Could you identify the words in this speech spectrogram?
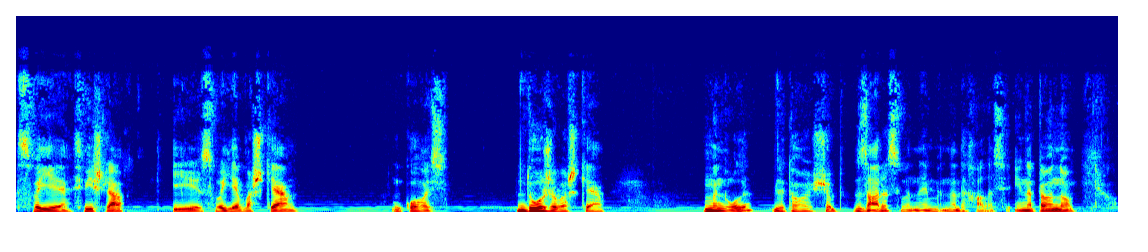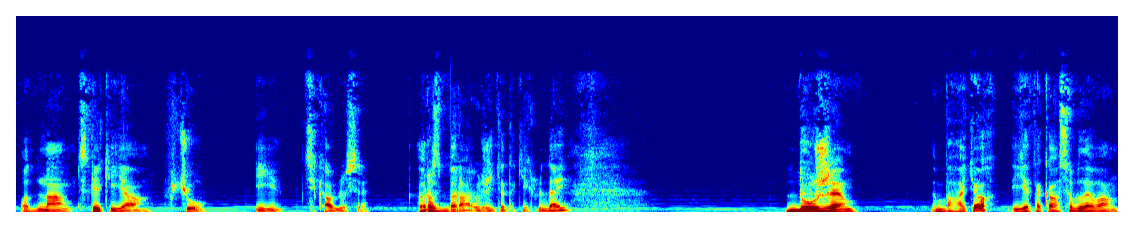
своє, свій шлях і своє важке, у когось дуже важке минуле для того, щоб зараз ви ними надихалися. І напевно, одна, скільки я вчу і цікавлюся, розбираю життя таких людей, дуже багатьох є така особлива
